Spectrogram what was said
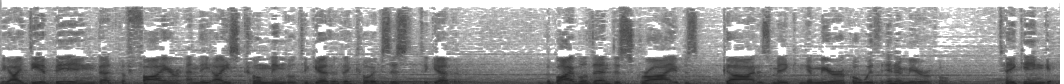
The idea being that the fire and the ice commingled together, they coexisted together. The Bible then describes God as making a miracle within a miracle, taking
